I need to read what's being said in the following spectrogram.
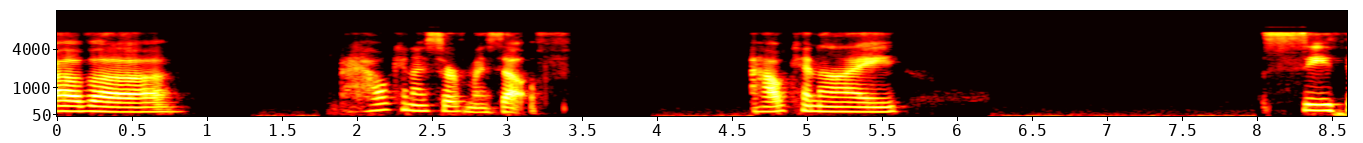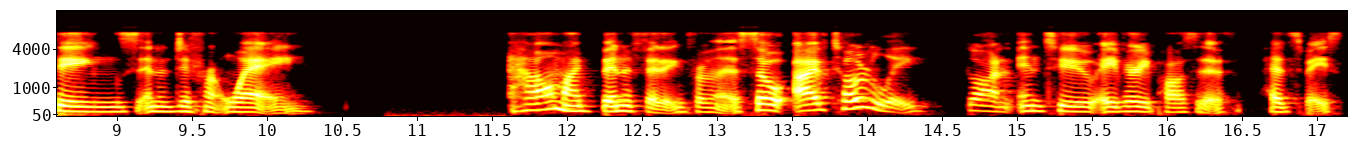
of a, how can I serve myself? How can I see things in a different way? How am I benefiting from this? So I've totally gone into a very positive headspace.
